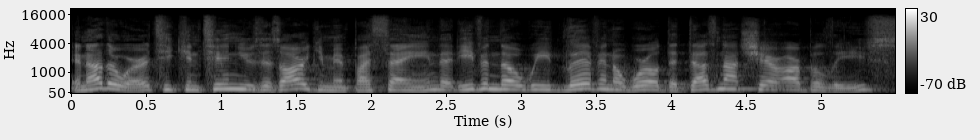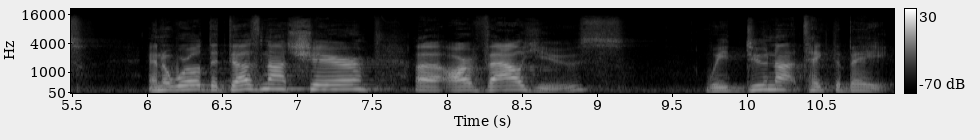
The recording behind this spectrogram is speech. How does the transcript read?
In other words, he continues his argument by saying that even though we live in a world that does not share our beliefs, in a world that does not share uh, our values, we do not take the bait.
